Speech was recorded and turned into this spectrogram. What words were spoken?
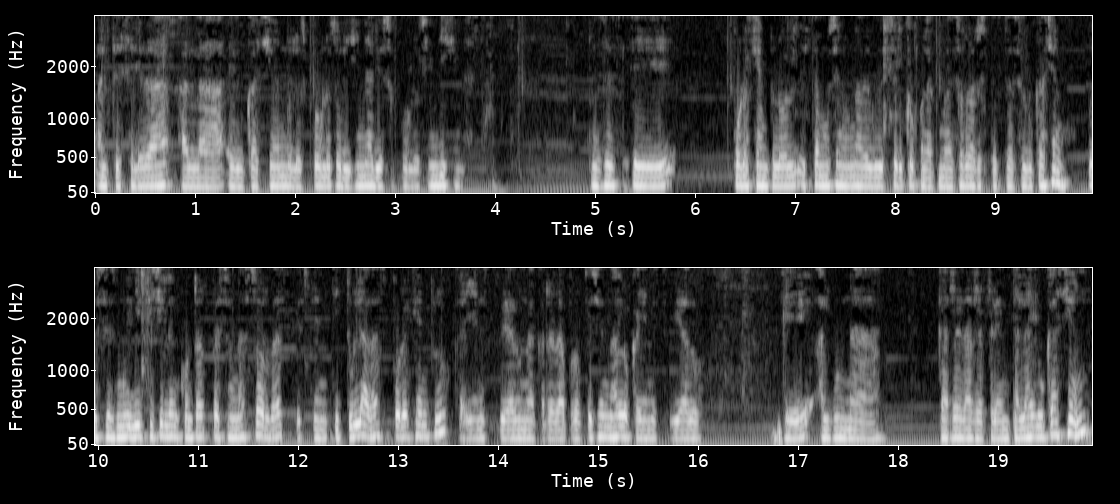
al que se le da a la educación de los pueblos originarios o pueblos indígenas. Entonces, eh, por ejemplo, estamos en un deuda histórico con la comunidad sorda respecto a esa educación. Pues es muy difícil encontrar personas sordas que estén tituladas, por ejemplo, que hayan estudiado una carrera profesional o que hayan estudiado eh, alguna carrera referente a la educación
